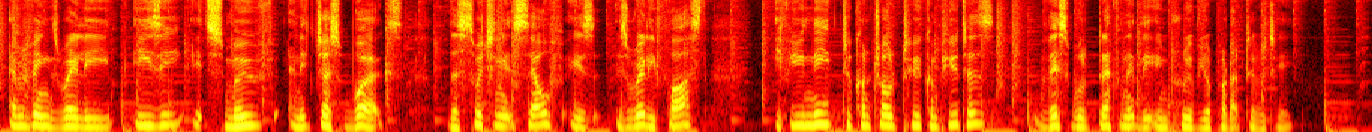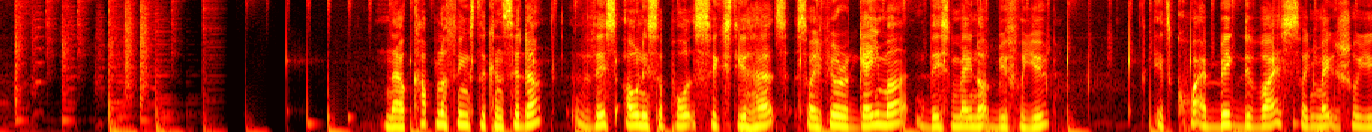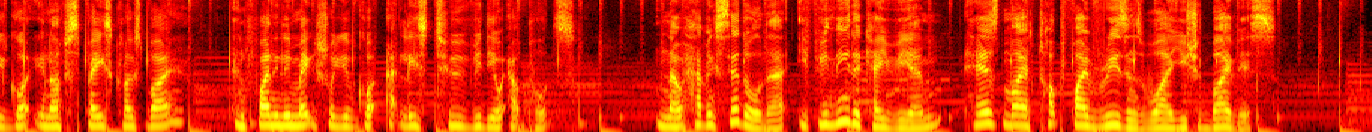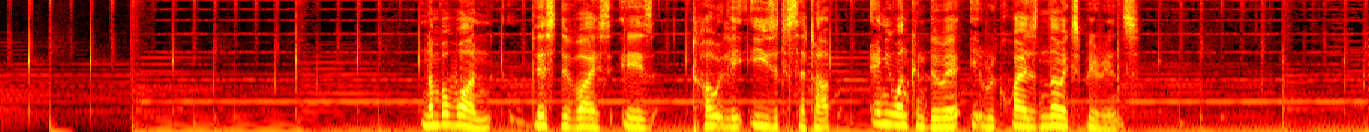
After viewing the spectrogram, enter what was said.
Everything's really easy, it's smooth and it just works. The switching itself is, is really fast. If you need to control two computers, this will definitely improve your productivity. Now a couple of things to consider. This only supports 60 Hz, so if you're a gamer, this may not be for you it's quite a big device so make sure you've got enough space close by. And finally make sure you've got at least two video outputs. Now having said all that if you need a kvm here's my top five reasons why you should buy this. Number one this device is totally easy to set up. Anyone can do it. It requires no experience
